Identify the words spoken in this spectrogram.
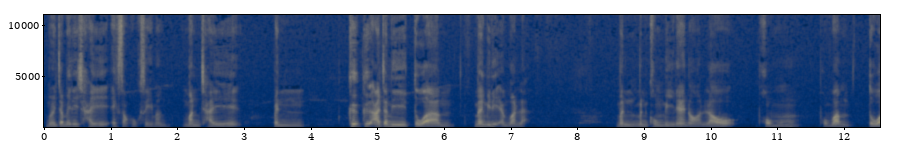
เหมือนจะไม่ได้ใช้ x264 มั้ง มันใช้เป็น คือคืออาจจะมีตัว Mac mini M1 แหละ มันมันคงมีแน่นอนแล้ว ผมผมว่าตัว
